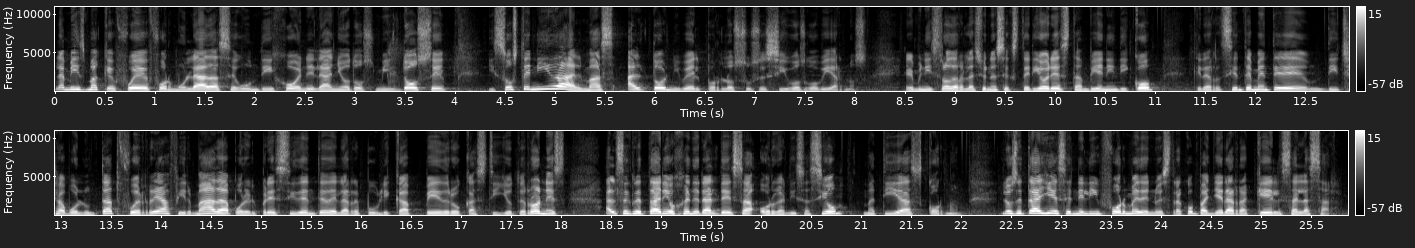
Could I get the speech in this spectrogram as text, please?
la misma que fue formulada, según dijo, en el año 2012 y sostenida al más alto nivel por los sucesivos gobiernos. El ministro de Relaciones Exteriores también indicó que la recientemente dicha voluntad fue reafirmada por el presidente de la República, Pedro Castillo Terrones, al secretario general de esa organización, Matías Corman. Los detalles en el informe de nuestra compañera Raquel Salazar.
